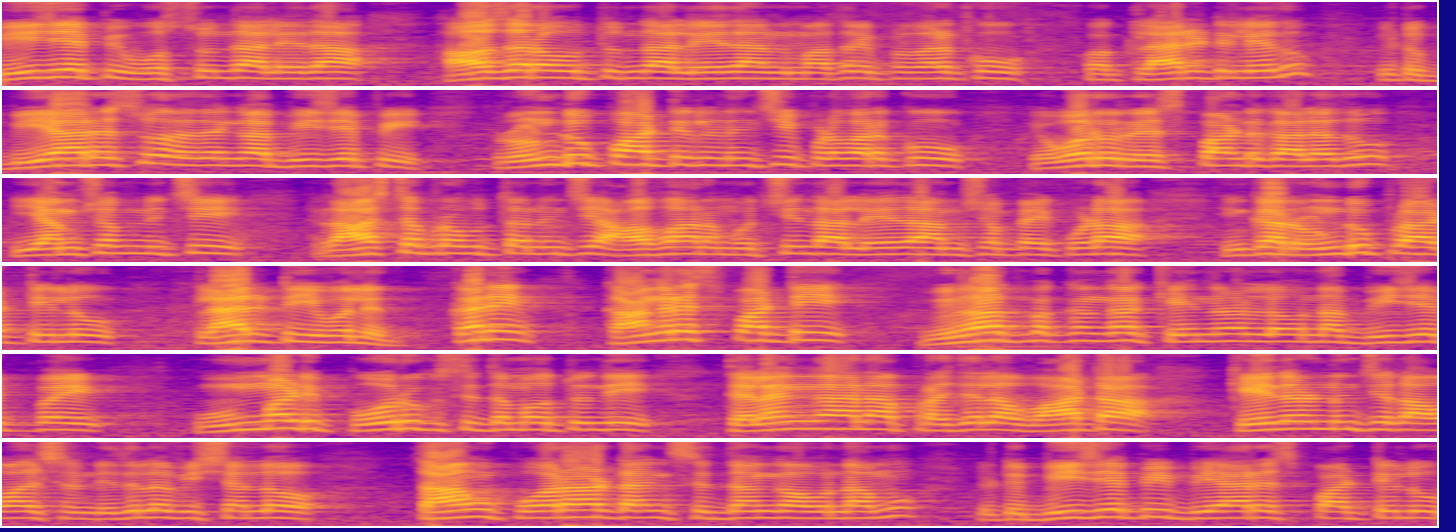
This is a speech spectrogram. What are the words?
బీజేపీ వస్తుందా లేదా హాజరవుతుందా లేదా అని మాత్రం ఇప్పటివరకు ఒక క్లారిటీ లేదు. ఇటు బీఆర్ఎస్ అదేవిధంగా బీజేపీ రెండు పార్టీల నుంచి ఇప్పటివరకు ఎవరు రెస్పాండ్ కాలేదు. ఈ అంశం నుంచి రాష్ట్ర ప్రభుత్వం నుంచి ఆహ్వానం వచ్చిందా లేదా అంశంపై కూడా ఇంకా రెండు పార్టీలు క్లారిటీ ఇవ్వలేదు. కానీ కాంగ్రెస్ పార్టీ వ్యూహాత్మకంగా కేంద్రంలో ఉన్న బీజేపీపై ఉమ్మడి పోరుకు సిద్ధమవుతుంది. తెలంగాణ ప్రజల వాటా కేంద్రం నుంచి రావాల్సిన నిధుల విషయంలో తాము పోరాటానికి సిద్ధంగా ఉన్నాము. ఇటు బీజేపీ బీఆర్ఎస్ పార్టీలు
